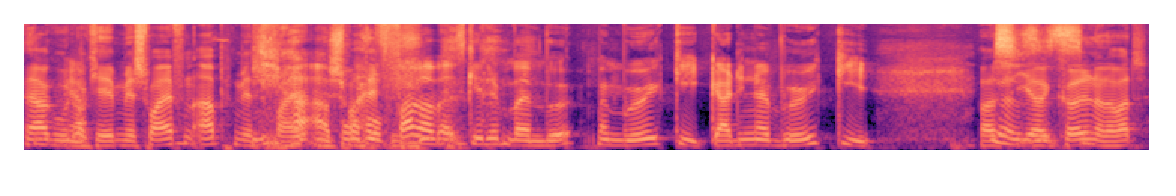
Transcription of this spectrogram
Ja, gut, Ja. okay, wir schweifen ab. Wir schweifen, Ja, wir schweifen. Pfarrer, was geht denn beim, beim Wölki? Gardiner Wölki. Was Das hier, ist- Köln oder was?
